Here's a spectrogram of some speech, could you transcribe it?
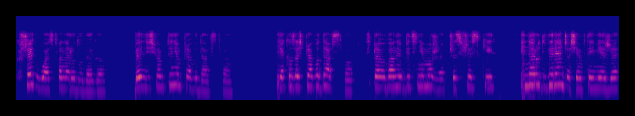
wszechwładztwa narodowego będzie świątynią prawodawstwa. Jako zaś prawodawstwo sprawowane być nie może przez wszystkich i naród wyręcza się w tej mierze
